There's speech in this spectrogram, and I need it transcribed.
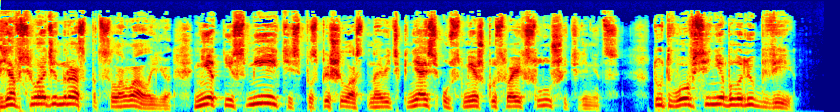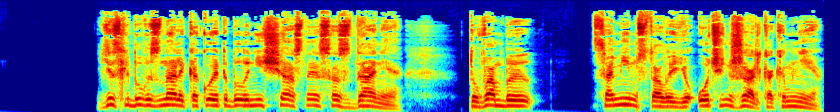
я всего один раз поцеловал ее. «Нет, не смейтесь», — поспешил остановить князь усмешку своих слушательниц. «Тут вовсе не было любви. Если бы вы знали, какое это было несчастное создание, то вам бы самим стало ее очень жаль, как и мне».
